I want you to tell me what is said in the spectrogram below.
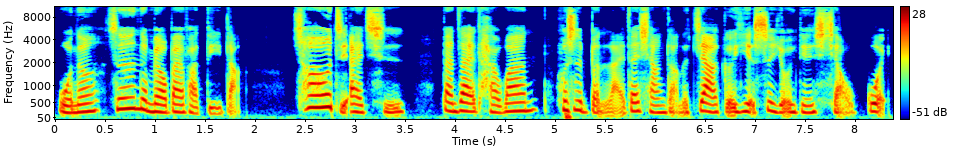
我呢真的没有办法抵挡，超级爱吃。但在台湾或是本来在香港的价格也是有一点小贵。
